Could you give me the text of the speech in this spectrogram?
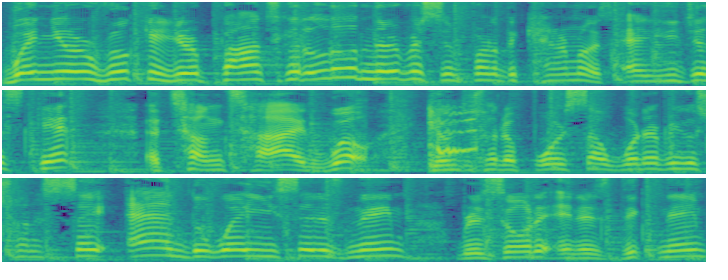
When you're a rookie, you're bound to get a little nervous in front of the cameras and you just get a tongue tied. Well, Youngjae tried to force out whatever he was trying to say, and the way he said his name resulted in his nickname,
